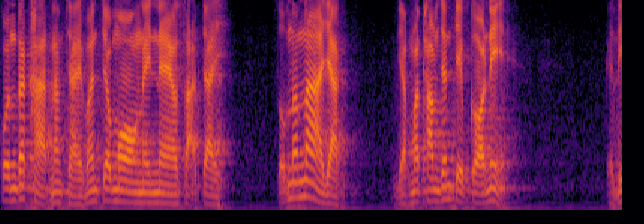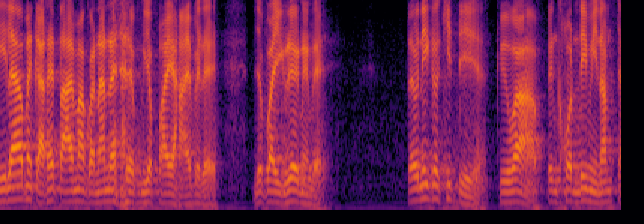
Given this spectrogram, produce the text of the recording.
คนถ้าขาดน้ำใจ มันจะมองในแนวสะใจ สมน้ำหน้าอยากอยากมาทำฉันเจ็บก่อนนี่ก็ดีแล้วไม่กัดให้ตายมากกว่านั้นเลยแต่ผมจะไปหายไปเลย จะไปอีกเรื่องหนึ่งเลย แต่วันนี้ก็คิดดีคือว่าเป็นคนที่มีน้ำใจ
